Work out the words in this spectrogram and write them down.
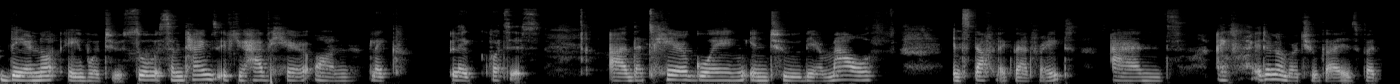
they are not able to. So sometimes if you have hair on, like like what's this? Uh, that hair going into their mouth and stuff like that, right? And I, I don't know about you guys, but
